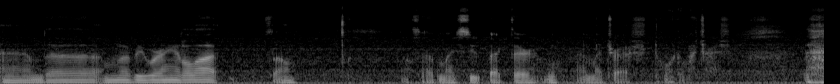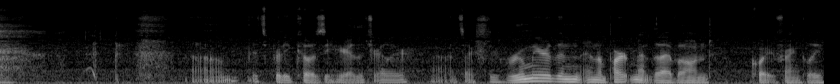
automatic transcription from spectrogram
And uh, I'm gonna be wearing it a lot. So I also have my suit back there Ooh, and my trash. Don't look at my trash. um, it's pretty cozy here in the trailer. Uh, it's actually roomier than an apartment that I've owned, quite frankly.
